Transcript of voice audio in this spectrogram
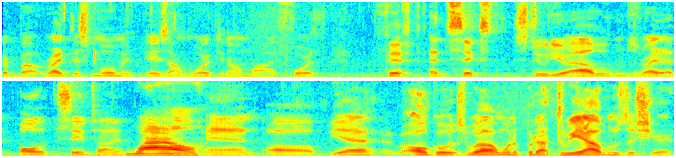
About right this moment is I'm working on my fourth, fifth, and sixth studio albums right at all at the same time. Wow. And uh, yeah, all goes well. I want to put out three albums this year.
